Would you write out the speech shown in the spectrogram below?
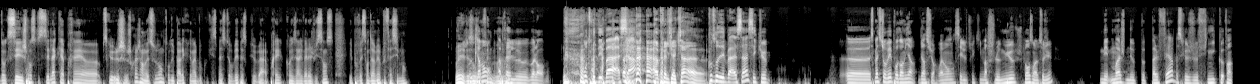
Donc c'est, je pense que c'est là qu'après, euh, parce que je, je crois que j'en ai souvent entendu parler qu'il y en a beaucoup qui se masturbaient parce que bah, après, quand ils arrivaient à la jouissance, ils pouvaient s'endormir plus facilement. Oui, les Oui, clairement, après ouais. le. Alors, contre-débat à ça, après le caca. euh, contre-débat à ça, c'est que. euh, se masturber pour dormir, bien sûr, vraiment, c'est le truc qui marche le mieux, je pense, dans l'absolu. Mais moi, je ne peux pas le faire parce que je finis. Enfin.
